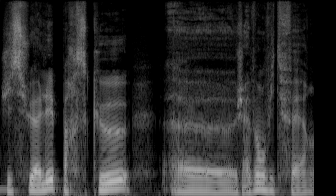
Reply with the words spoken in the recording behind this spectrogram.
j'y suis allé parce que euh, j'avais envie de faire,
